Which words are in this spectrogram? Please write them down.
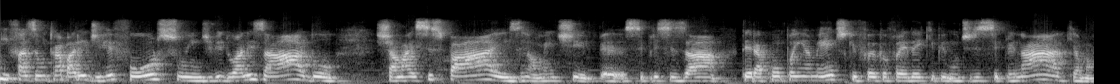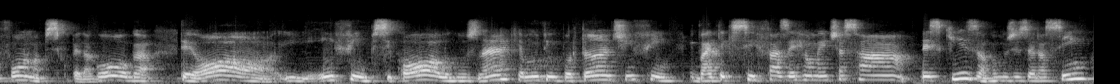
E fazer um trabalho de reforço individualizado, chamar esses pais, realmente, eh, se precisar ter acompanhamentos, que foi o que eu falei da equipe multidisciplinar, que é uma forma, psicopedagoga, TO, e, enfim, psicólogos, né, que é muito importante, enfim, vai ter que se fazer realmente essa pesquisa, vamos dizer assim,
